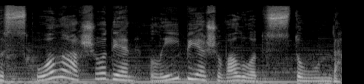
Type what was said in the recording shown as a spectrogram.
Kolkas skolā šodien lībiešu valodas stunda.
